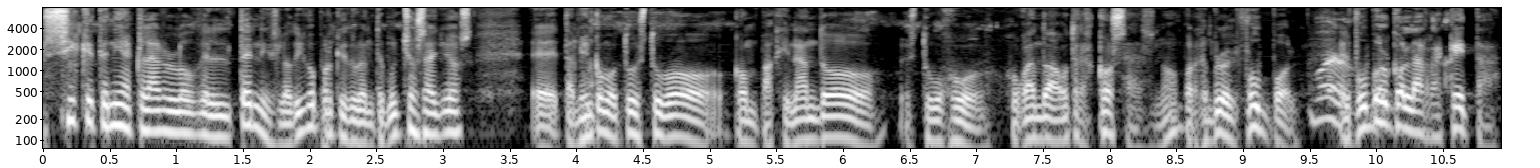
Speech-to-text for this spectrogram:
sí que tenía claro lo del tenis, lo digo porque durante muchos años, eh, también como tú, estuvo compaginando, estuvo jugando a otras cosas, ¿no? Por ejemplo, el fútbol, el fútbol con la raqueta.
